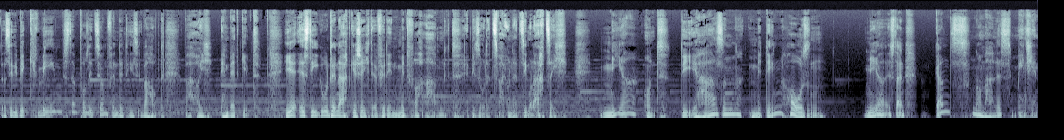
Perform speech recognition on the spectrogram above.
dass ihr die bequemste Position findet, die es überhaupt bei euch im Bett gibt. Hier ist die gute Nachtgeschichte für den Mittwochabend, Episode 287. Mia und die Hasen mit den Hosen. Mia ist ein ganz normales Mädchen.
